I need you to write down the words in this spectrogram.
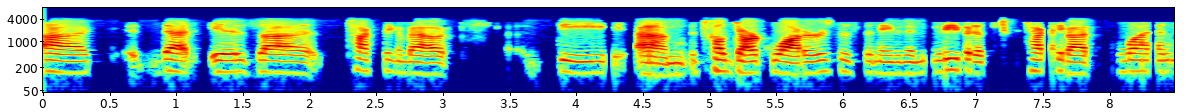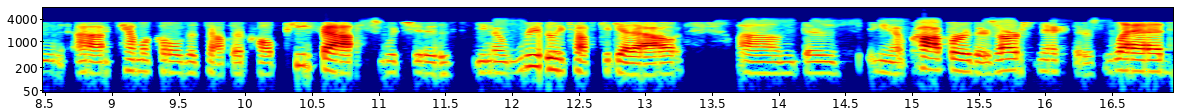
uh, that is uh, talking about the um, it's called Dark Waters is the name of the movie, but it's talking about one uh, chemical that's out there called PFAS, which is you know really tough to get out. Um, there's you know copper, there's arsenic, there's lead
